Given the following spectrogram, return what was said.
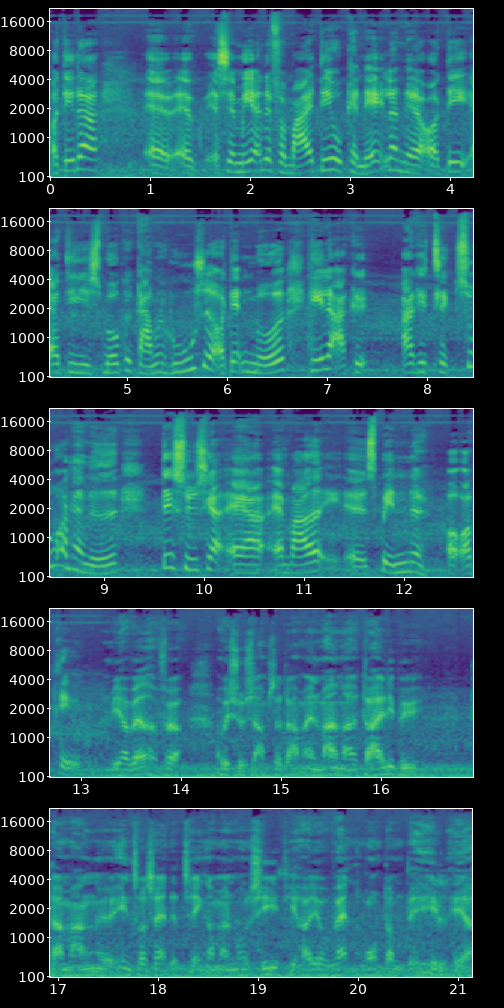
Og det, der er, er charmerende for mig, det er jo kanalerne, og det er de smukke gamle huse, og den måde, hele arkitekturen hernede, det synes jeg er, er meget øh, spændende at opleve. Vi har været her før, og vi synes, Amsterdam er en meget, meget dejlig by. Der er mange øh, interessante ting, og man må sige, at de har jo vand rundt om det hele her.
